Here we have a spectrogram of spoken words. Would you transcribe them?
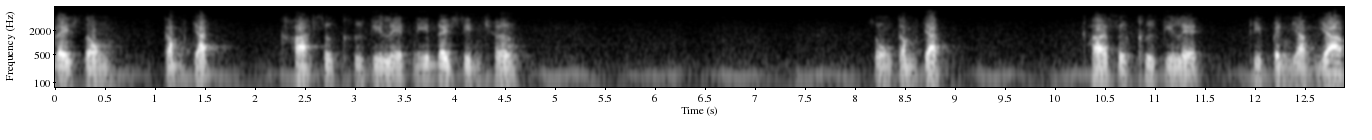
ได้ทรงกำจัดข้าศึกคือกิเลสนี้ได้สิ้นเชิง ทรงกำจัด ข้าศึกคือกิเลสที่เป็นอย่างหยาบ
